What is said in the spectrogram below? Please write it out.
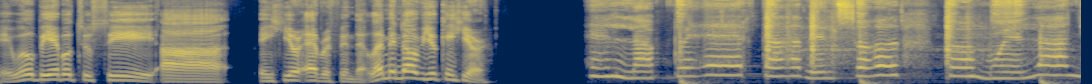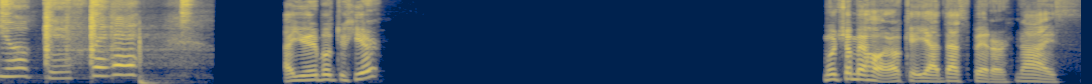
Okay, we'll be able to see uh and hear everything there. Let me know if you can hear. En la puerta del sol, como el año que fue. Are you able to hear? Mucho mejor. Okay, yeah, that's better. Nice.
